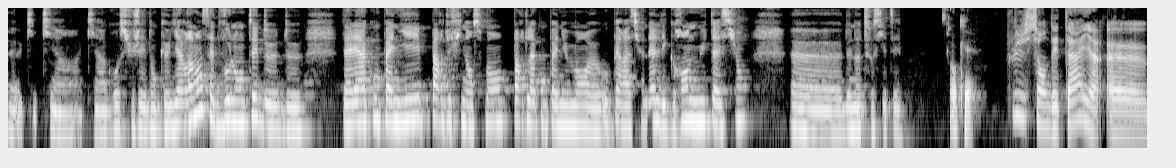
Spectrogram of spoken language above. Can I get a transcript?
euh, qui, qui, est un, qui est un gros sujet. Donc euh, il y a vraiment cette volonté de d'aller accompagner par du financement, par de l'accompagnement opérationnel les grandes mutations de notre société. Ok. plus en détail, euh,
